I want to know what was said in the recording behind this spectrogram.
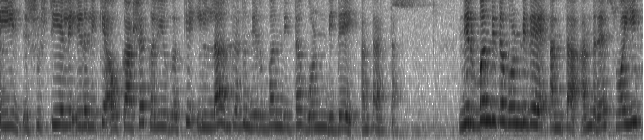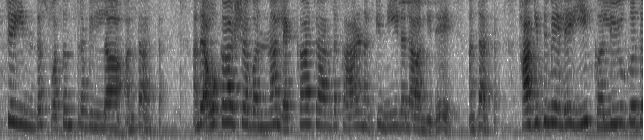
ಈ ಸೃಷ್ಟಿಯಲ್ಲಿ ಇಡಲಿಕ್ಕೆ ಅವಕಾಶ ಕಲಿಯುಗಕ್ಕೆ ಇಲ್ಲ ಅಂದ್ರೆ ಅದು ನಿರ್ಬಂಧಿತಗೊಂಡಿದೆ ಅಂತ ಅರ್ಥ. ನಿರ್ಬಂಧಿತಗೊಂಡಿದೆ ಅಂತ ಅಂದ್ರೆ ಸ್ವಇಚ್ಛೆಯಿಂದ ಸ್ವತಂತ್ರವಿಲ್ಲ ಅಂತ ಅರ್ಥ. ಅಂದ್ರೆ ಅವಕಾಶವನ್ನ ಲೆಕ್ಕಾಚಾರದ ಕಾರಣಕ್ಕೆ ನೀಡಲಾಗಿದೆ ಅಂತ ಅರ್ಥ. ಹಾಗಿದ್ದ ಮೇಲೆ ಈ ಕಲಿಯುಗದ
